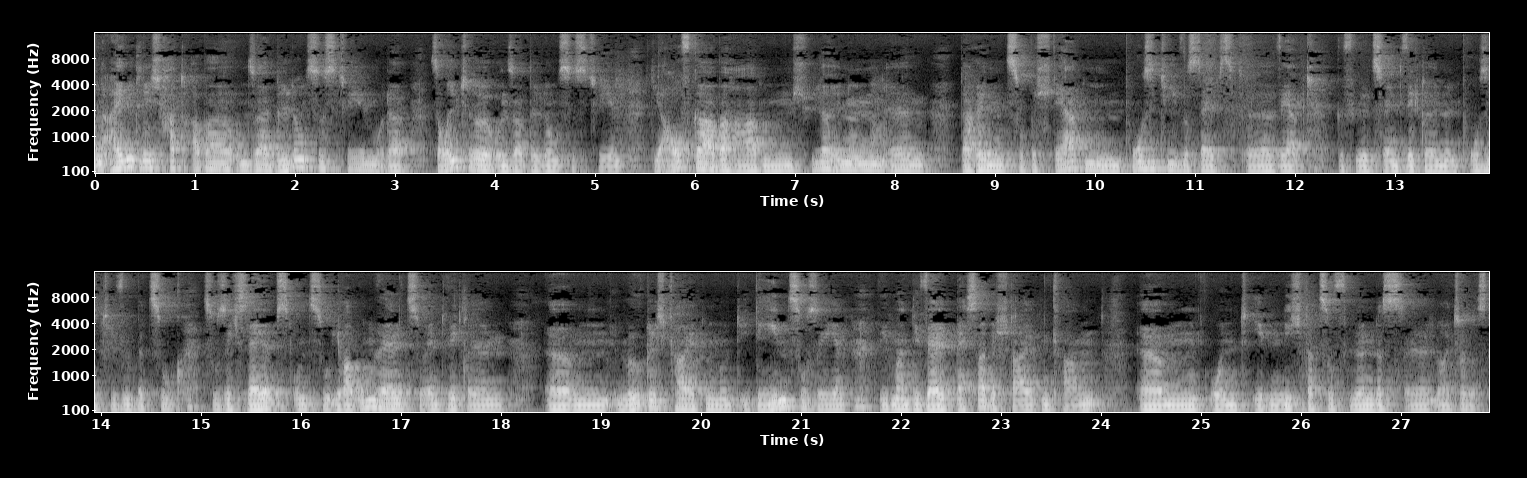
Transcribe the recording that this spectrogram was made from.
Und eigentlich hat aber unser Bildungssystem oder sollte unser Bildungssystem die Aufgabe haben, SchülerInnen ähm, darin zu bestärken, ein positives Selbstwertgefühl zu entwickeln, einen positiven Bezug zu sich selbst und zu ihrer Umwelt zu entwickeln, ähm, Möglichkeiten und Ideen zu sehen, wie man die Welt besser gestalten kann ähm, und eben nicht dazu führen, dass äh, Leute das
